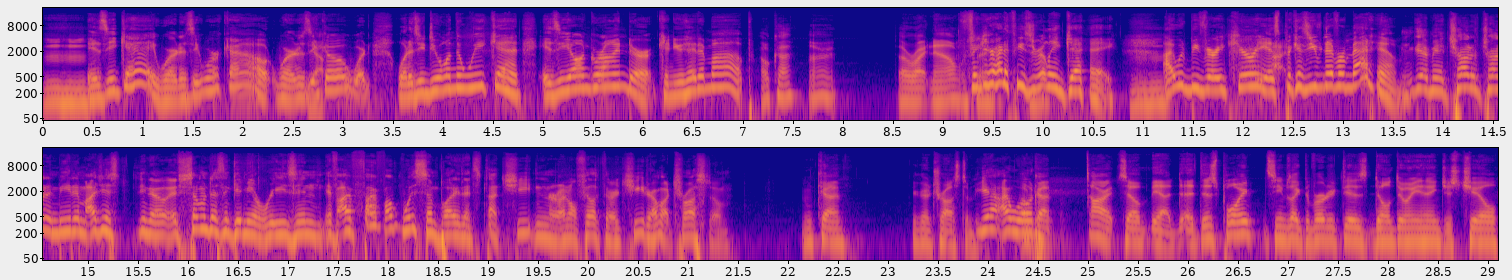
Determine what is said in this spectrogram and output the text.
Mm-hmm. Is he gay? Where does he work out? Where does he go? What, what does he do on the weekend? Is he on Grindr? Can you hit him up? Okay. All right. All right now. Figure saying- out if he's really gay. Mm-hmm. I would be very curious because you've never met him. Yeah, I mean, try to try to meet him. I just, you know, if someone doesn't give me a reason, if, I, if I'm with somebody that's not cheating or I don't feel like they're a cheater, I'm gonna trust them. Okay. You're going to trust him. Yeah, I would. Okay. All right. So, yeah, at this point, it seems like the verdict is don't do anything. Just chill.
